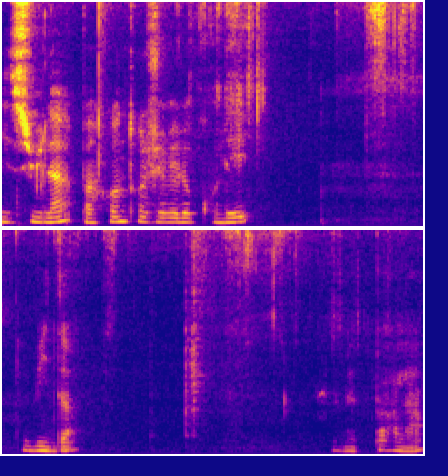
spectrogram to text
Et celui-là, par contre, je vais le coller vida. Je vais mettre par là.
